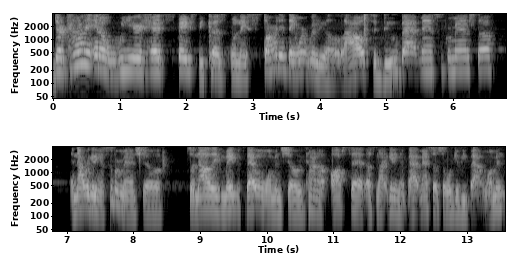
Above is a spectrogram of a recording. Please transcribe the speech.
They're kind of in a weird headspace because when they started, they weren't really allowed to do Batman, Superman stuff, and now we're getting a Superman show. So now they've made this Batwoman show kind of offset us not getting a Batman show, so we'll give you Batwoman.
